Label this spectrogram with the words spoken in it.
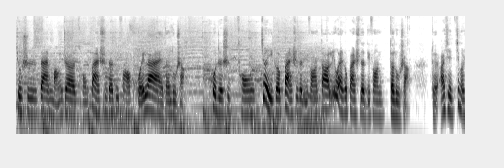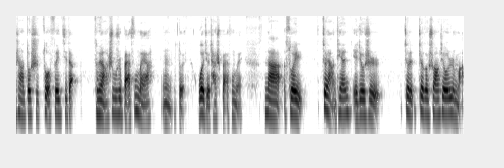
就是在忙着从办事的地方回来的路上，或者是从这一个办事的地方到另外一个办事的地方的路上，对，而且基本上都是坐飞机的，怎么样？是不是白富美啊？嗯，对，我也觉得她是白富美。那所以这两天，也就是这这个双休日嘛，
